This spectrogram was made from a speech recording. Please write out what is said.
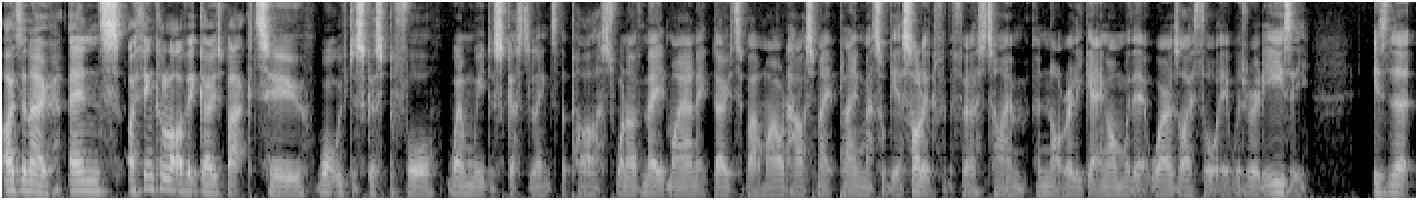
I don't know, and I think a lot of it goes back to what we've discussed before when we discussed a link to the past. When I've made my anecdote about my old housemate playing Metal Gear Solid for the first time and not really getting on with it, whereas I thought it was really easy, is that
